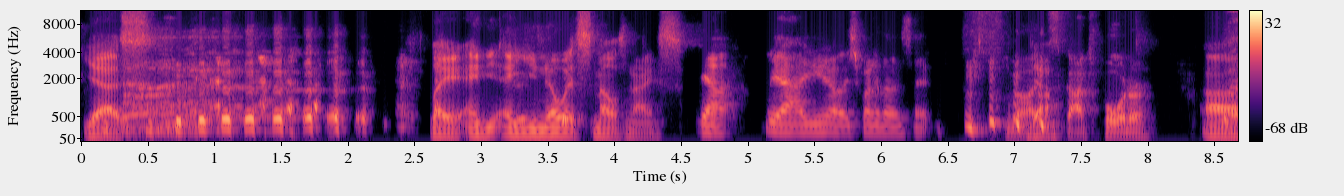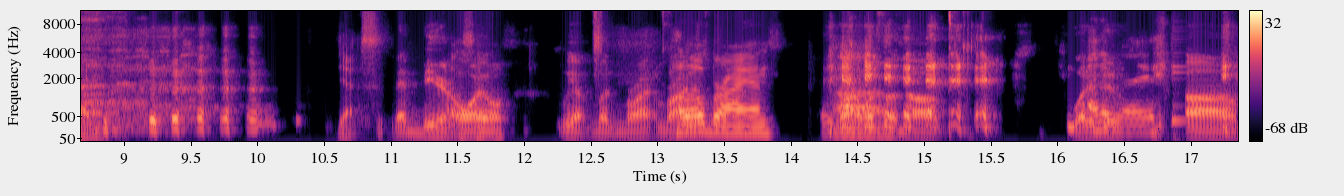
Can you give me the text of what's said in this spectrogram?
Yes, like, and, and you know it smells nice. yeah, yeah, you know, it's one of those that You know, Yeah. scotch porter Um, yes. that beard Also- oil yeah but brian, brian Hello, is- Brian. Hey, Um, dog? what By it the do way. um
